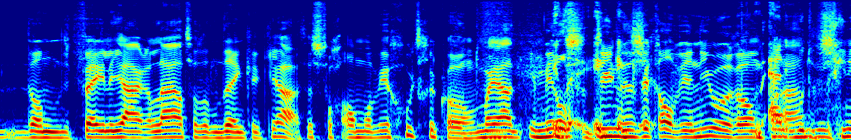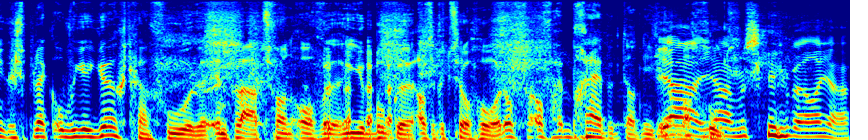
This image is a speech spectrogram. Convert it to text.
dan vele jaren later dan denk ik... ja, het is toch allemaal weer goed gekomen. Maar ja, inmiddels ik, dienen ik, zich alweer nieuwe rampen en aan. En moet misschien een gesprek over je jeugd gaan voeren... in plaats van over je boeken, als ik het zo hoor. Of, of begrijp ik dat niet ja, helemaal goed? Ja, misschien wel, ja.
